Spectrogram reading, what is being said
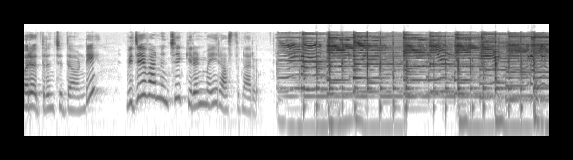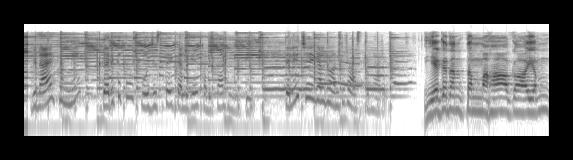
మరో ఉత్తరం చూద్దామండి విజయవాడ నుంచి కిరణ్మయి రాస్తున్నారు. వినాయకుణ్ణి గరికతో పూజిస్తే కలిగే ఫలితాలు ఏంటి? తెలియచేయగలరు అంటూ రాస్తున్నారు. ఏకదంతం మహాకాయం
